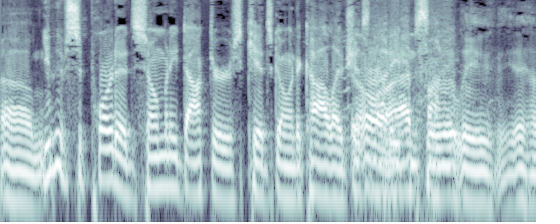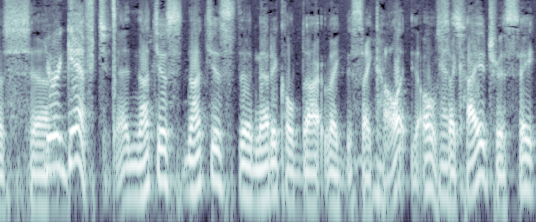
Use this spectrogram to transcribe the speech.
You have supported so many doctors' kids going to college. It's oh, absolutely, funny. yes. Uh, You're a gift. uh, not just not just the medical doc, like the psycholo- Oh, Yes. psychiatrists. Say,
